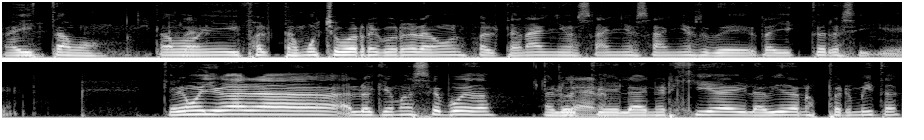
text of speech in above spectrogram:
ahí estamos. Estamos Claro. ahí, falta mucho por recorrer aún, faltan años, años, años de trayectoria, así que queremos llegar a, a lo que más se pueda, a lo Claro. que la energía y la vida nos permita.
